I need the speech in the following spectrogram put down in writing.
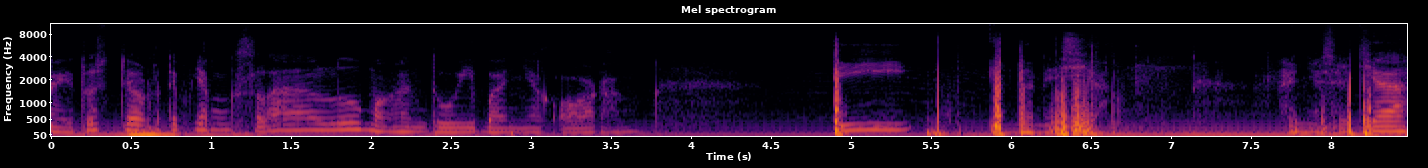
Nah itu stereotip yang selalu menghantui banyak orang di Indonesia. Hanya saja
